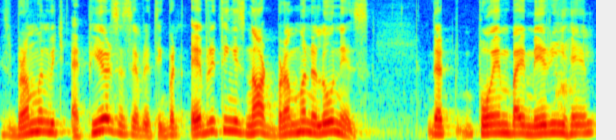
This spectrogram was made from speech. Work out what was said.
It's Brahman which appears as everything, but everything is not. Brahman alone is. That poem by Mary Hale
